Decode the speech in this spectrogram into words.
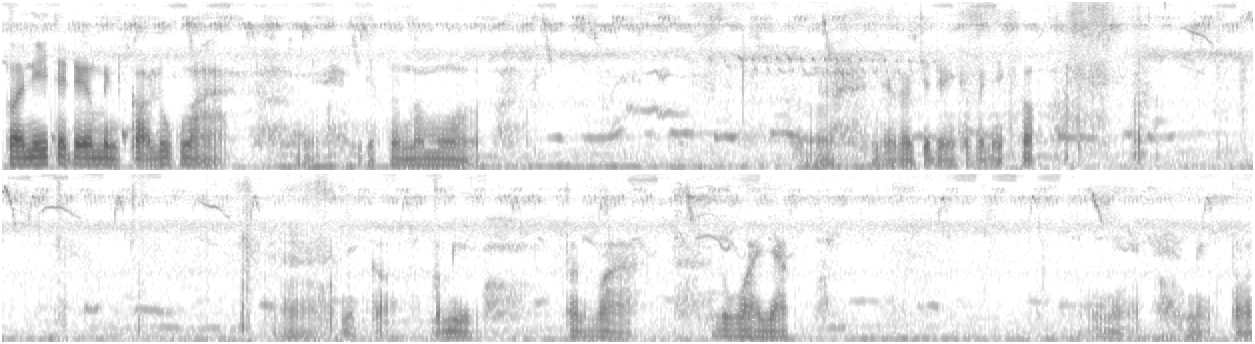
เกาะนี้แต่เดิมเป็นเกาะลูกว่าเนี่ยมีต้นมะม่วง เดี๋ยวเราจะเดินเข้าไปในเกาะอ่าในเกาะก็มีต้นว่าลูกว่ายักษ์ นี่หนึ่งต้น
